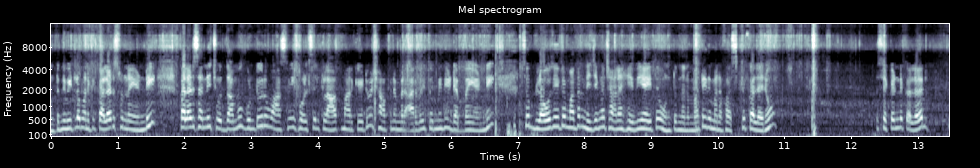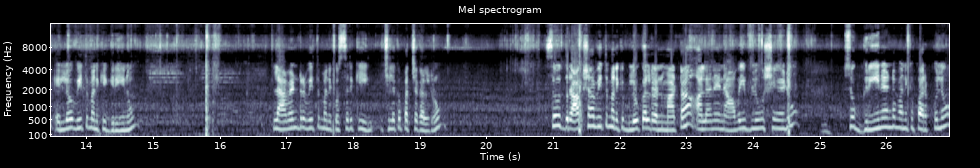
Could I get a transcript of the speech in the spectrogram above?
ఉంటుంది. వీటిలో మనకి కలర్స్ ఉన్నాయండి. కలర్స్ అన్నీ చూద్దాము. Guntur Vasavi wholesale cloth market shop number అరవై తొమ్మిది డెబ్బై అండి. సో బ్లౌజ్ అయితే మాత్రం నిజంగా చాలా హెవీ అయితే ఉంటుందన్నమాట. ఇది మన first colour. Second colour yellow with మనకి గ్రీను. లావెండర్ విత్ మనకి వచ్చరికి చిలక పచ్చ కలరు సో ద్రాక్ష విత్ మనకి బ్లూ కలర్ అనమాట అలానే navy blue shade. So green and మనకి పర్పుల్.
